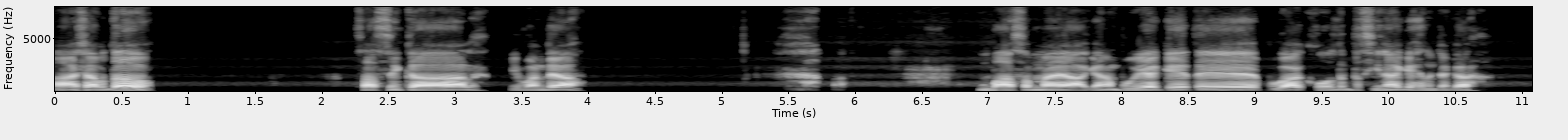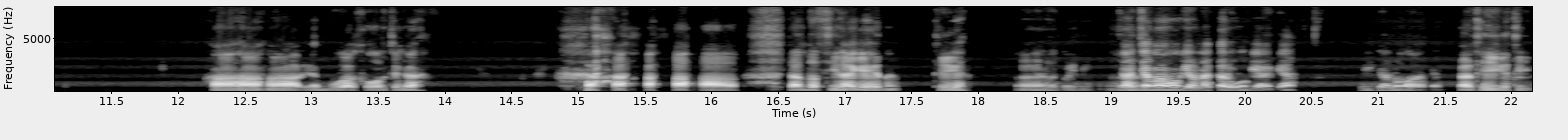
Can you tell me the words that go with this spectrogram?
ਹਾਂ। ਸ਼ਬਦੋ। ਸਤਿ ਸ੍ਰੀ ਅਕਾਲ ਕੀ ਵੰਡਿਆ ਬਸ ਮੈਂ ਆ ਗਿਆ ਬੂਹੇ ਅੱਗੇ ਤੇ ਬੂਹਾ ਖੋਲ ਤੇ ਦਸੀ ਨਾ ਕਿਸੇ ਨੂੰ ਚੰਗਾ। ਹਾਂ ਹਾਂ ਹਾਂ ਆ ਗਿਆ ਬੂਹਾ ਖੋਲ ਚੰਗਾ। ਚੱਲ ਦਸੀ ਨਾ ਕਿਸੇ ਨੂੰ ਠੀਕ ਹੈ ਹਾਂ, ਕੋਈ ਨਹੀਂ ਚਾਚਾ ਮੈਂ ਹੋ ਗਿਆ ਨਾ ਘਰ ਹੋ ਗਿਆ ਗਿਆ ਵੀ ਚਲੋ ਆ ਗਿਆ ਚੱਲ ਠੀਕ ਹੈ ਠੀਕ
